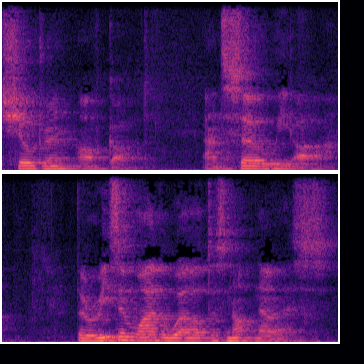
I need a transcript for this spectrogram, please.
children of God. And so we are. The reason why the world does not know us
